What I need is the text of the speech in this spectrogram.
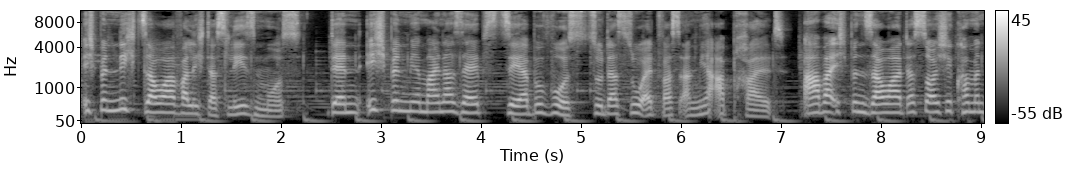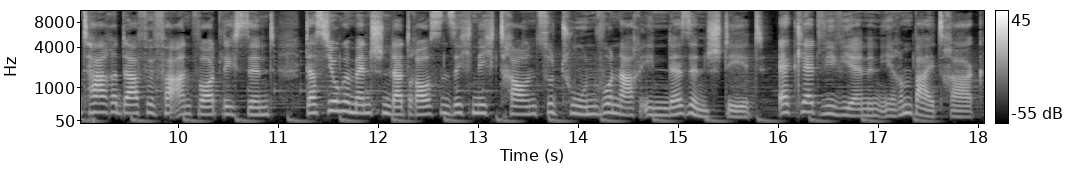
Ich bin nicht sauer, weil ich das lesen muss. Denn ich bin mir meiner selbst sehr bewusst, sodass so etwas an mir abprallt. Aber ich bin sauer, dass solche Kommentare dafür verantwortlich sind, dass junge Menschen da draußen sich nicht trauen zu tun, wonach ihnen der Sinn steht, erklärt Vivian in ihrem Beitrag.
